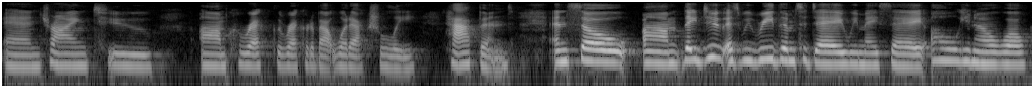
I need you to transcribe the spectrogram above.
and trying to um, correct the record about what actually happened. And so um, they do, as we read them today, we may say, oh, you know, well,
